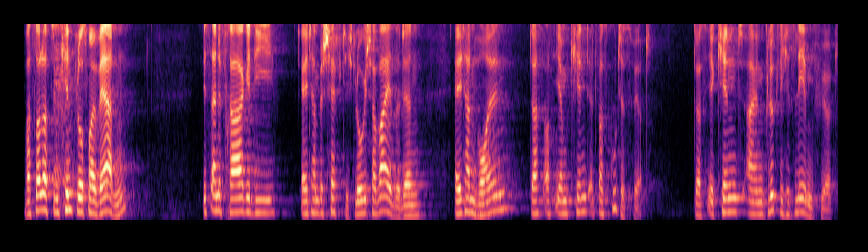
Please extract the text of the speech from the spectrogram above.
was soll aus dem Kind bloß mal werden, ist eine Frage, die Eltern beschäftigt, logischerweise, denn Eltern wollen, dass aus ihrem Kind etwas Gutes wird, dass ihr Kind ein glückliches Leben führt,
